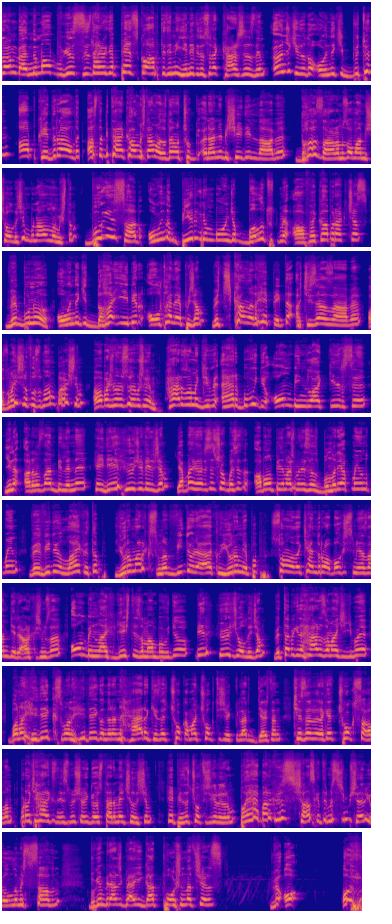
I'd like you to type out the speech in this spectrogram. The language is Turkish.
Selam ben de. Bugün sizlerle birlikte Pesco Update'inin yeni videosuyla karşınızdayım. Önceki videoda oyundaki bütün upgrade'leri aldık. Aslında bir tane kalmıştı ama zaten o çok önemli bir şey değildi abi. Daha zararımız olan bir şey olduğu için bunu almamıştım. Bugün ise abi oyunda bir gün boyunca balık tutmaya AFK bırakacağız. Ve bunu oyundaki daha iyi bir oltayla yapacağım. Ve çıkanları hep birlikte açacağız abi. O zaman hiç lafı uzatmadan başlayayım. Ama başlamadan söylemiş olayım. Her zaman gibi eğer bu video 10.000 like gelirse yine aranızdan birilerine hediye huge vereceğim. Yapmak gerekirse çok basit. Abone olup bildirim açmadıysanız bunları yapmayı unutmayın. Ve videoya like atıp yorumlar kısmına video ile alakalı yorum yapıp sonra da kendi Roblox ismini yazan biri arkadaşımıza 10.000 like geçtiği zaman bu video bir huge yollayacağım. Ve tabii ki de her zamanki gibi bana hediye kısmına hediye gönderen herkese çok ama çok teşekkürler. Gerçekten kesin bereket çok sağ olun. Buradaki herkesin ismini şöyle göstermeye çalışayım. Hepinize çok teşekkür ediyorum. Bayağı bir arkadaşınız şans getirmesi için bir şeyler yollamış sağ olun. Bugün birazcık belki God Potion'da açarız. Ve o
